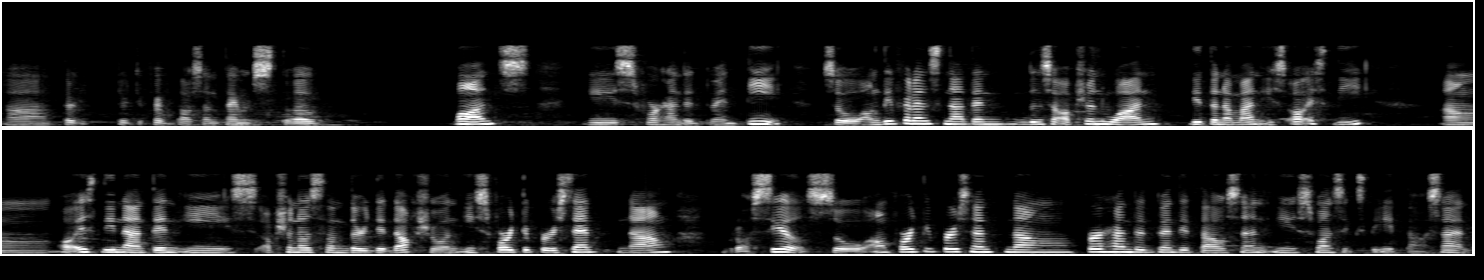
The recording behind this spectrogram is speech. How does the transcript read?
Uh, 35,000 times 12 months is 420. So, ang difference natin dun sa option 1, dito naman is OSD. Ang OSD natin is optional standard deduction is 40% ng gross sales. So, ang 40% ng 420,000 is 168,000.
